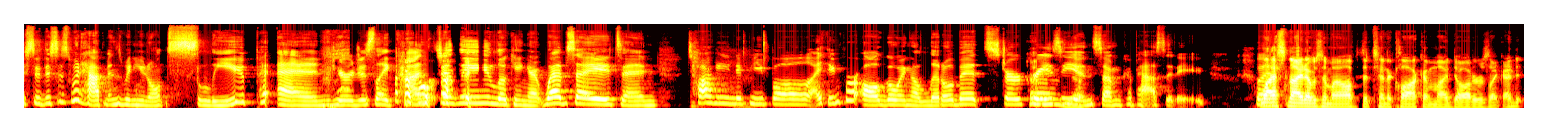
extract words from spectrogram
so this is what happens when you don't sleep and you're just like constantly right. looking at websites and talking to people. I think we're all going a little bit stir oh, crazy yeah. in some capacity but- last night i was in my office at 10 o'clock and my daughter was like i, did,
